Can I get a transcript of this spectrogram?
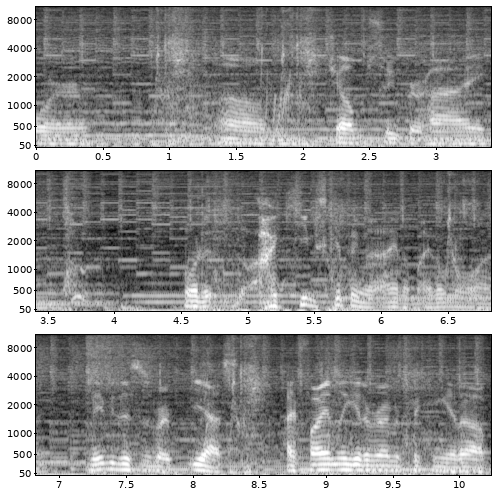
or um, jump super high? I keep skipping the item. I don't know why. Maybe this is right. Yes, I finally get around to picking it up.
